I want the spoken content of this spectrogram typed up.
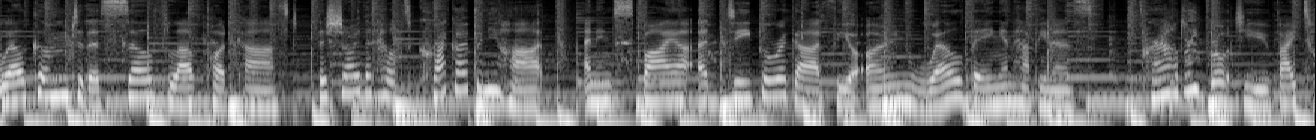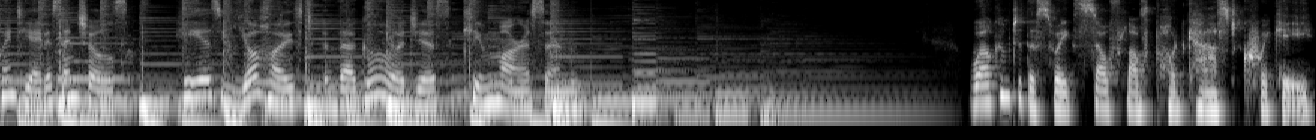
Welcome to the Self Love Podcast, the show that helps crack open your heart and inspire a deeper regard for your own well being and happiness. Proudly brought to you by 28 Essentials. Here's your host, the gorgeous Kim Morrison. Welcome to this week's Self Love Podcast Quickie.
